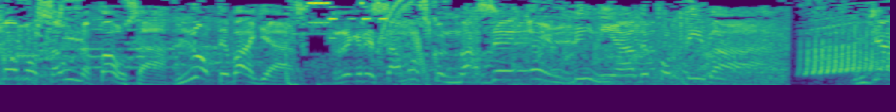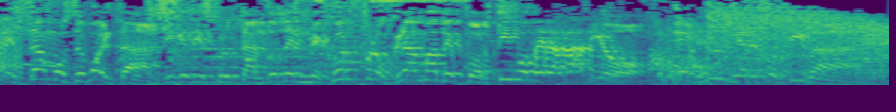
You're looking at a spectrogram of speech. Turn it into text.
Vamos a una pausa, no te vayas. Regresamos con más de En Línea Deportiva. Ya estamos de vuelta. Sigue disfrutando del mejor programa deportivo de la radio. En Línea Deportiva.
